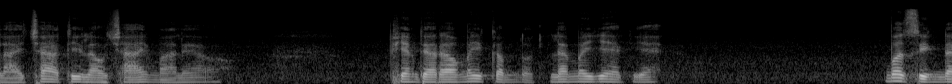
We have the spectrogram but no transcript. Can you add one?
หลายชาติที่เราใช้มาแล้ว เพียงแต่เราไม่กำหนดและไม่แยกแยะ ว่าสิ่งใด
